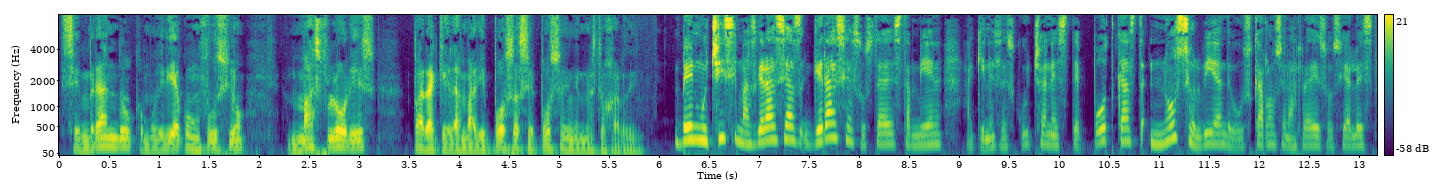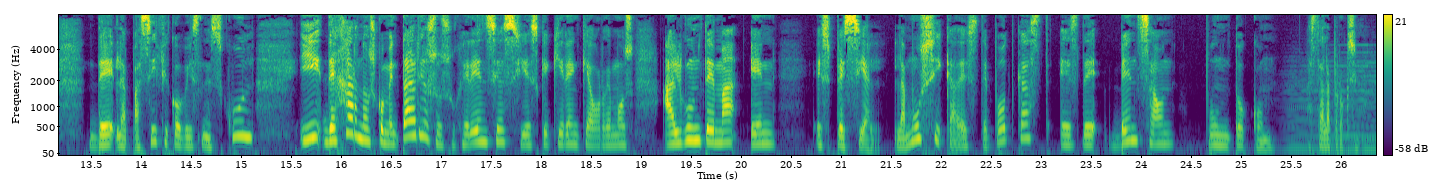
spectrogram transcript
sembrando, como diría Confucio, más flores para que las mariposas se posen en nuestro jardín. Ben, muchísimas gracias. Gracias a ustedes también, a quienes escuchan este podcast. No se olviden de buscarnos en las redes sociales de la Pacífico Business School y dejarnos comentarios o sugerencias si es que quieren que abordemos algún tema en especial. La música de este podcast es de bensound.com. Hasta la próxima.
